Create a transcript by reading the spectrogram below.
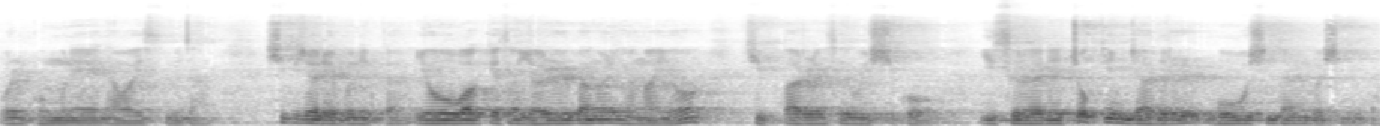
오늘 본문에 나와 있습니다. 12절에 보니까 여호와께서 열방을 향하여 깃발을 세우시고 이스라엘의 쫓긴 자들을 모으신다는 것입니다.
